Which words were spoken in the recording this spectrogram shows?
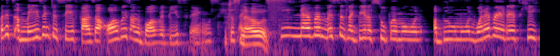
But it's amazing to see Fazza always on the ball with these things. He just like, knows. He never misses, like be it a super moon, a blue moon, whatever it is, he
